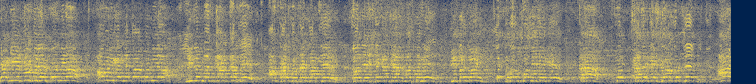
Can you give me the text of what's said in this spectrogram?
ত্যাগী দুর্যোগের কর্মীরা আওয়ামী লীগের নেতা কর্মীরা লিটন ভাইয়ের কাছে আস্থা করতে পারছেন। যদি শেখ হাসিনার মাধ্যমে লিটন ভাই সকল কর্মীদেরকে তারা তাদেরকে জমা করছেন, আর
